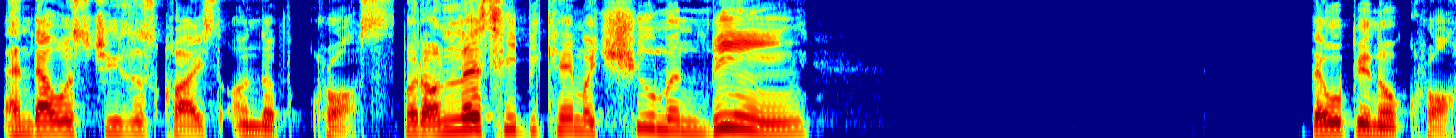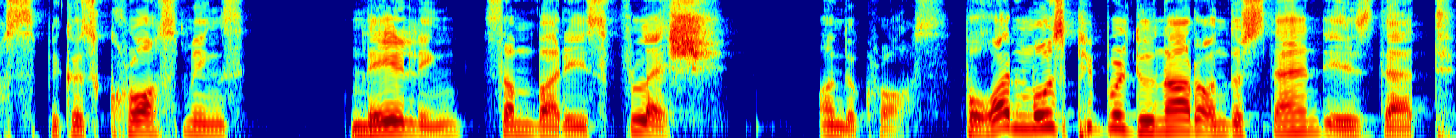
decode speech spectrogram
and that was Jesus Christ on the cross. But unless he became a human being, there would be no cross because cross means nailing somebody's flesh on the cross. But what most people do not understand is that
